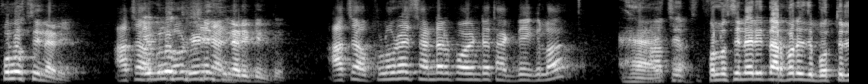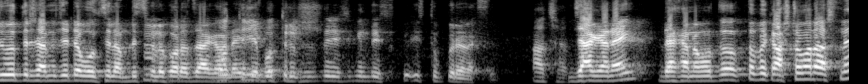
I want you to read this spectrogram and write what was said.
ফ্লো সিনারি আচ্ছা, এগুলো floor 3D scenery। সিনারি কিন্তু। আচ্ছা ফ্লোরে সেন্টার পয়েন্টে থাকবে এগুলো? হ্যাঁ আচ্ছা। ফলো তারপরে যে বত্রিশ বত্রিশ আমি যেটা বলছিলাম ডিসপ্লে করার জায়গা নেই যে 32, বত্রিশ বত্রিশ কিন্তু স্তূপ করে রাখছি। আচ্ছা। জায়গা নাই দেখানোর মতো তবে কাস্টমার আসলে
